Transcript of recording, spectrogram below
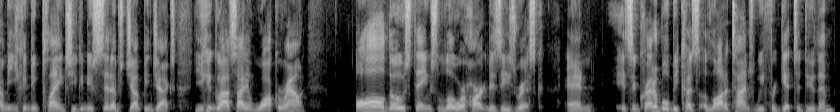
I mean you can do planks, you can do sit-ups, jumping jacks, you can go outside and walk around. All those things lower heart disease risk. And it's incredible because a lot of times we forget to do them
